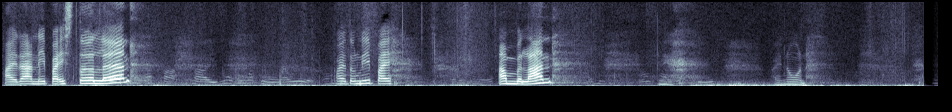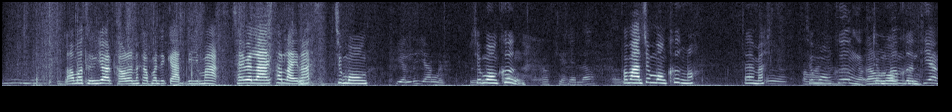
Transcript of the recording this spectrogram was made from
ไปด้านนี้ไปสเตอร์เลนไปตรงนี้ไป อัมเบอร์ลันไปโน่น เรามาถึงยอดเขาแล้วนะครับบรรยากาศดีมาก ใช้เวลาเท่าไหร่นะ ชั่วโมง เขียนหรือยังน่ะชั่วโมงครึ่งประมาณชั่วโมงครึ่งเนาะ ได้ไหม ชั่วโมงครึ่งเราชั่วโมงเริ่มครึ่เดิง นเที่ยง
